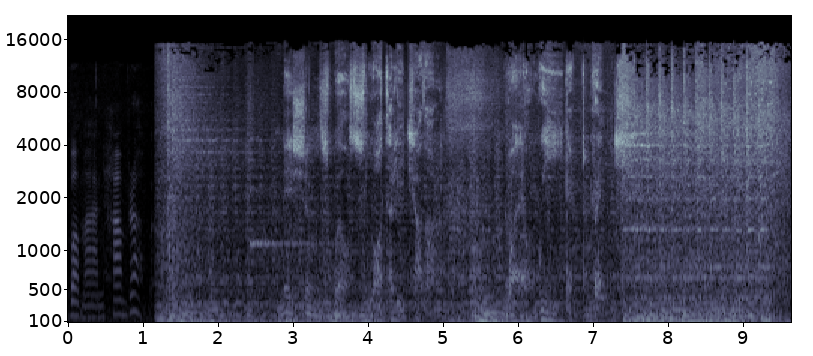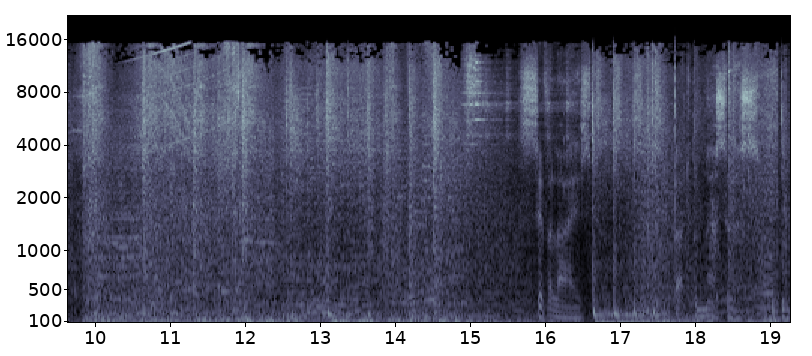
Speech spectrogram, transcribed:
با من همراه باشید Nations will slaughter each other while we get rich. Civilized, but merciless.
